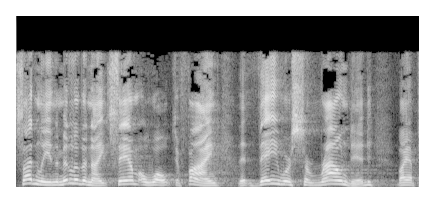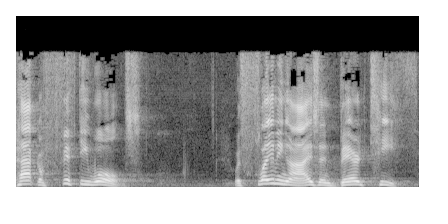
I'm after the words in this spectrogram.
Suddenly, in the middle of the night, Sam awoke to find that they were surrounded by a pack of 50 wolves with flaming eyes and bared teeth.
